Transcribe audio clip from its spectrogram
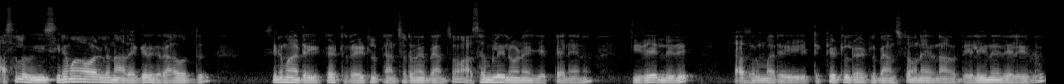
అసలు ఈ సినిమా వాళ్ళు నా దగ్గరికి రావద్దు. సినిమా టికెట్ రేట్లు పెంచడమే పెంచం అసెంబ్లీలోనే చెప్పాను నేను. ఇదేంది ఇది? అసలు మరి టికెట్ల రేట్లు పెంచడం అనేది నాకు తెలియనే తెలియదు.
